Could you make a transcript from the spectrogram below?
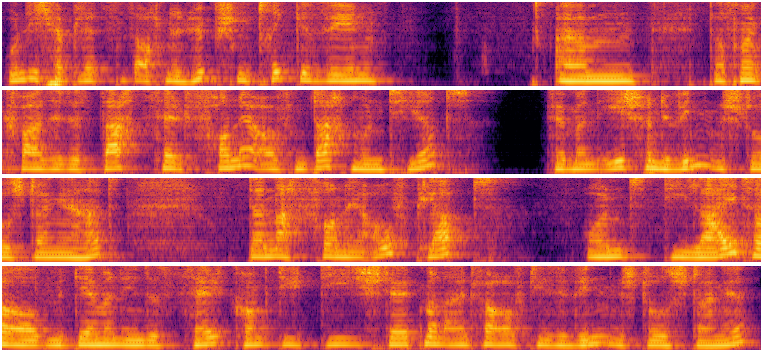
Und ich habe letztens auch einen hübschen Trick gesehen, ähm, dass man quasi das Dachzelt vorne auf dem Dach montiert, wenn man eh schon eine Windenstoßstange hat, dann nach vorne aufklappt und die Leiter, mit der man in das Zelt kommt, die, die stellt man einfach auf diese Windenstoßstange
